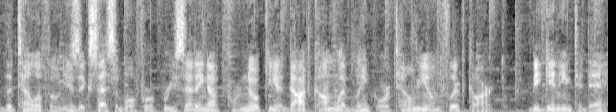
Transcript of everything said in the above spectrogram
The telephone is accessible for pre-setting up for Nokia.com web link or tell me on Flipkart, beginning today.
